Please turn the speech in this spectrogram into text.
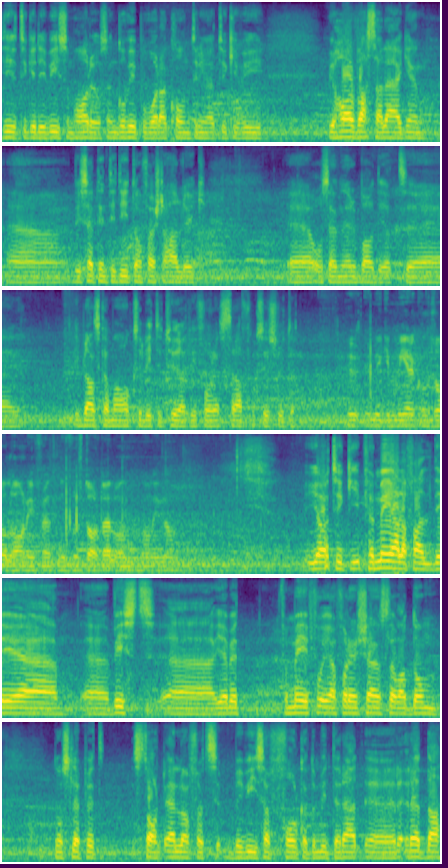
det tycker det är vi som har det och sen går vi på våra kontringar. tycker vi, vi har vassa lägen. Uh, vi sätter inte dit dem första halvlek. Uh, och sen är det bara det att ibland ska man ha också lite tur att vi får en straff också i slutet. Hur, hur mycket mer kontroll har ni för att ni får starta eller någon innan? Jag tycker, för mig i alla fall, det är eh, visst. Eh, jag vet, för mig får jag får en känsla av att de, de släpper startelvan för att bevisa för folk att de inte är rädd, eh, rädda.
